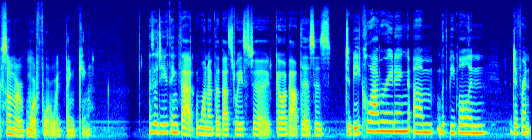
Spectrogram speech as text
Some are more forward thinking. So, do you think that one of the best ways to go about this is to be collaborating um, with people in different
